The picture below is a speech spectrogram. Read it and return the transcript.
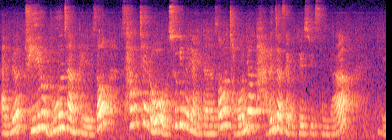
아니면 뒤로 누운 상태에서 상체로 숙이느냐에 따라서 전혀 다른 자세가 될 수 있습니다. 네.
